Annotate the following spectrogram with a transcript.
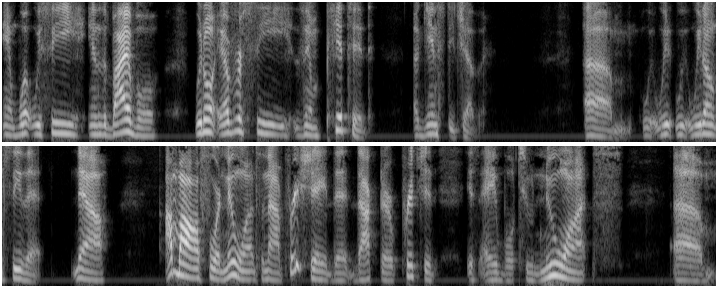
and what we see in the Bible, we don't ever see them pitted against each other. Um, we, we, we don't see that. Now, I'm all for nuance, and I appreciate that Dr. Pritchett is able to nuance um,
